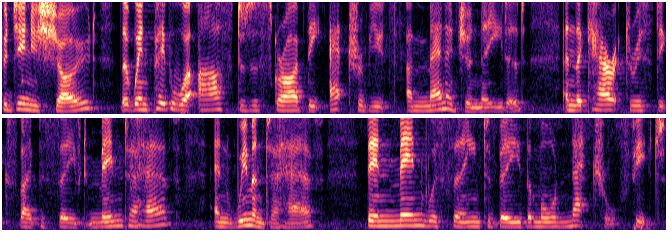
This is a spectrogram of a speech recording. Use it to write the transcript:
Virginia showed that when people were asked to describe the attributes a manager needed and the characteristics they perceived men to have and women to have, then men were seen to be the more natural fit.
